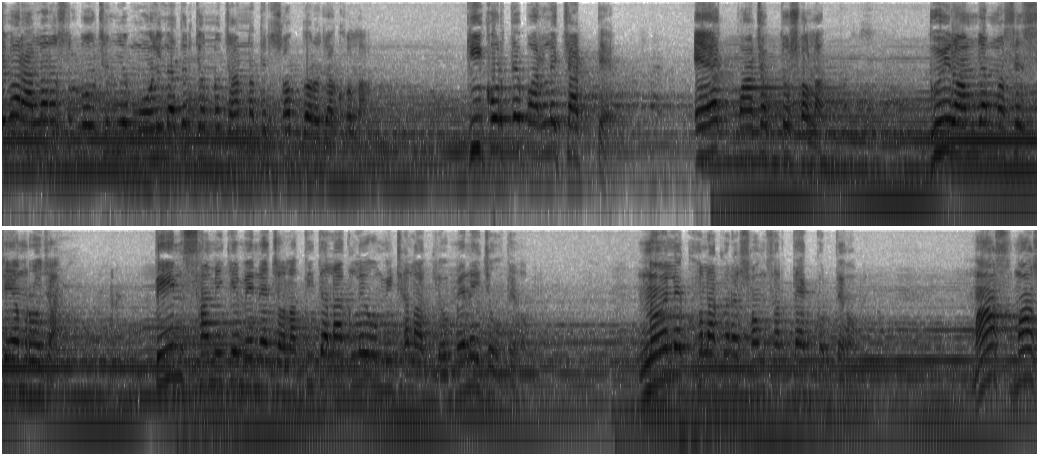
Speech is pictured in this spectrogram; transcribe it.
এবার আল্লাহ রসুল বলছেন যে, মহিলাদের জন্য জান্নাতের সব দরজা খোলা। কি করতে পারলে চারটে? এক, পাঁচ অক্ত সলা দুই রমজান মাসে সেম রোজা। তিন স্বামীকে মেনে চলা, তিতা লাগলেও মিঠা লাগলেও মেনেই চলতে হবে। নইলে খোলা করে সংসার ত্যাগ করতে হবে। মাস মাস,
